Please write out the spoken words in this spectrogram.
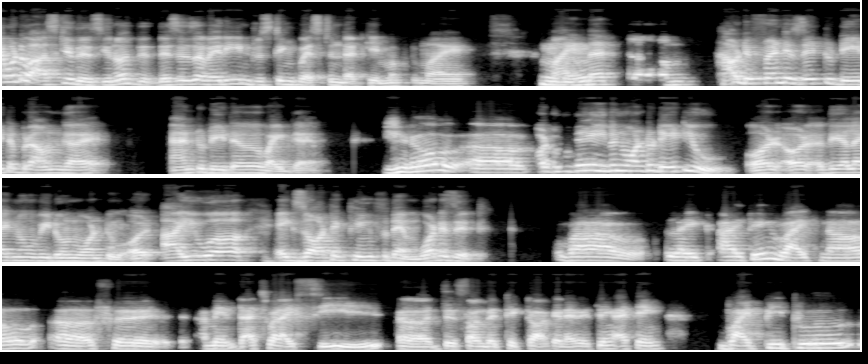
I want to ask you this. You know, th- this is a very interesting question that came up to my mm-hmm. mind. That um, how different is it to date a brown guy and to date a white guy? You know uh, or do they even want to date you? Or or they are like no we don't want to. Or are you a exotic thing for them? What is it? Wow. Like i think right now uh, for i mean that's what i see uh, just on the tiktok and everything. I think white people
